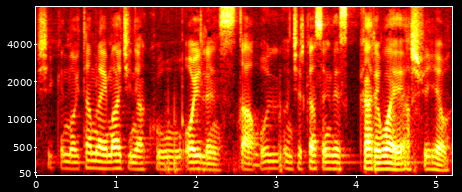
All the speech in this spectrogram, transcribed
Și când mă uitam la imaginea cu oile în staul, încercam să gândesc care oaie aș fi eu.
